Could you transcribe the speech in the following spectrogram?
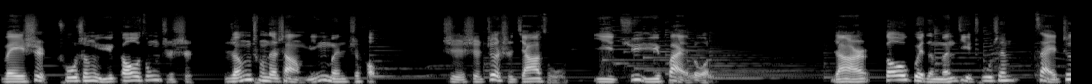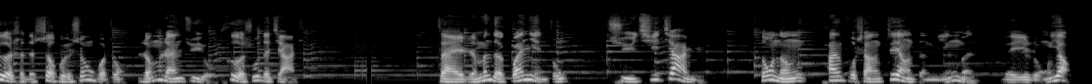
韦氏出生于高宗之世，仍称得上名门之后，只是这时家族已趋于败落了。然而，高贵的门第出身，在这时的社会生活中仍然具有特殊的价值。在人们的观念中，娶妻嫁女。都能攀附上这样的名门为荣耀，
